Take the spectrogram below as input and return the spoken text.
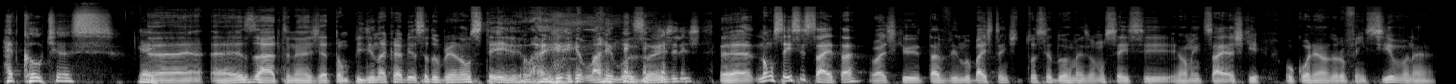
head coaches? É, é, exato, né? Já estão pedindo a cabeça do Brandon Staley lá em, lá em Los Angeles. É, não sei se sai, tá? Eu acho que tá vindo bastante torcedor, mas eu não sei se realmente sai. Acho que o coordenador ofensivo, né?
